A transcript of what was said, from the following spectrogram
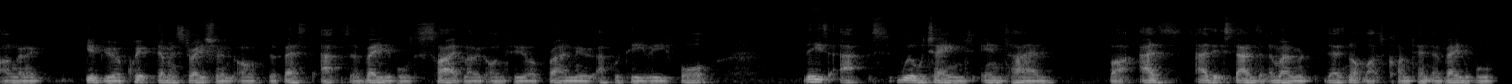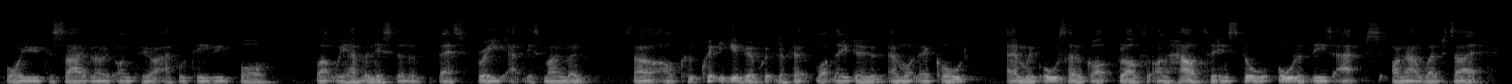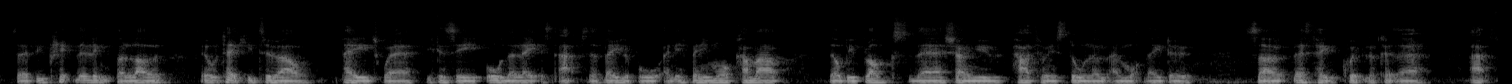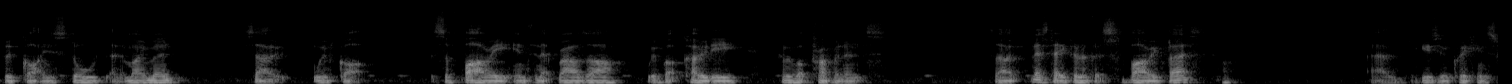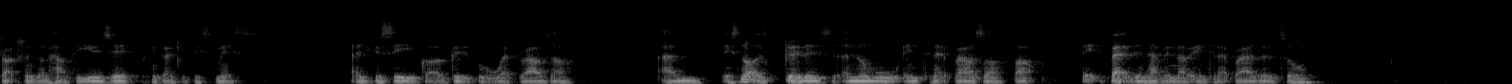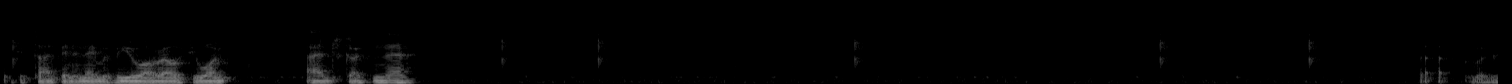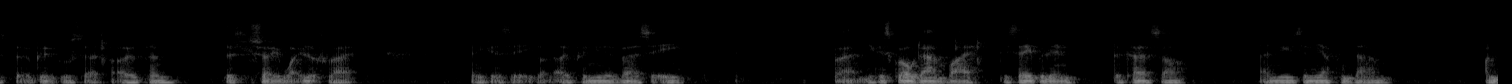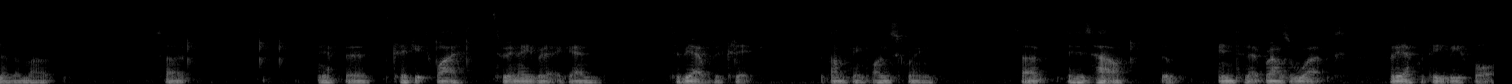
I'm going to give you a quick demonstration of the best apps available to sideload onto your brand new Apple TV 4. These apps will change in time, but as, as it stands at the moment, there's not much content available for you to sideload onto your Apple TV 4, but we have a list of the best free at this moment. So I'll quickly give you a quick look at what they do and what they're called. And we've also got blogs on how to install all of these apps on our website so if you click the link below, it will take you to our page where you can see all the latest apps available and if any more come out, there'll be blogs there showing you how to install them and what they do. So let's take a quick look at the apps we've got installed at the moment. So we've got Safari internet browser, we've got Kodi, and we've got Provenance. So let's take a look at Safari first. Um, it gives you a quick instructions on how to use it. We can go to dismiss and you can see you've got a Google web browser. Um, it's not as good as a normal internet browser, but it's better than having no internet browser at all. You could type in the name of a URL if you want and go from there. Google search for open just to show you what it looks like. And you can see you've got Open University. Right, you can scroll down by disabling the cursor and using the up and down on the remote. So you have to click it twice to enable it again to be able to click something on screen. So this is how the internet browser works for the Apple TV 4.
